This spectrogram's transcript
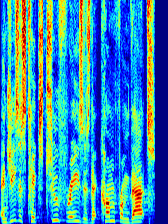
And Jesus takes two phrases that come from that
